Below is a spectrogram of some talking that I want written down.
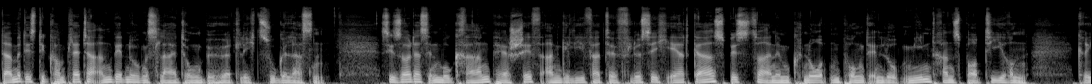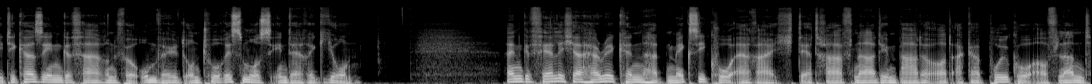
Damit ist die komplette Anbindungsleitung behördlich zugelassen. Sie soll das in Mukran per Schiff angelieferte Flüssigerdgas bis zu einem Knotenpunkt in Lubmin transportieren. Kritiker sehen Gefahren für Umwelt und Tourismus in der Region. Ein gefährlicher Hurrikan hat Mexiko erreicht. Der traf nahe dem Badeort Acapulco auf Land.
